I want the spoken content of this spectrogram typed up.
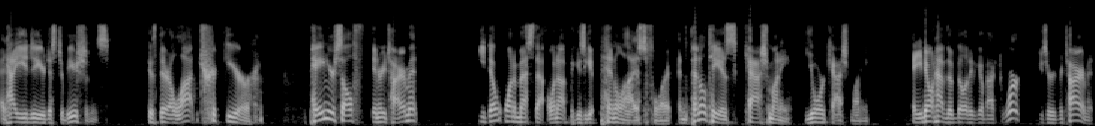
and how you do your distributions because they're a lot trickier. Paying yourself in retirement, you don't want to mess that one up because you get penalized for it. And the penalty is cash money, your cash money. And you don't have the ability to go back to work because you're in retirement.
